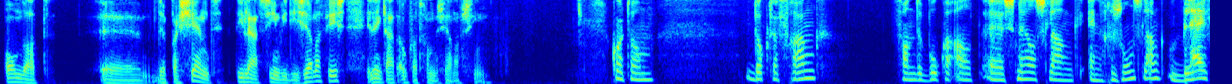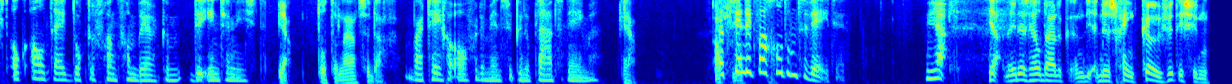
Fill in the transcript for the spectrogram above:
omdat eh, de patiënt die laat zien wie die zelf is... en ik laat ook wat van mezelf zien. Kortom, dokter Frank van de boeken al, eh, Snel, Slank en Gezond Slank... blijft ook altijd dokter Frank van Berkem, de internist. Ja, tot de laatste dag. Waar tegenover de mensen kunnen plaatsnemen. Ja. Dat vind ik wel goed om te weten. Ja. Ja, nee, dat is heel duidelijk. Dat is geen keuze. Het is een...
